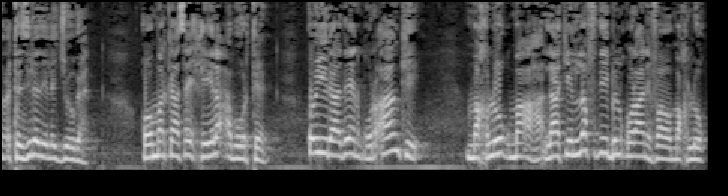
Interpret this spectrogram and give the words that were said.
muctasiladii la joogaan. Oo markaasay xiilo abuurteen. Oo yidhaahdeen qur'aankii makhluuq ma aha laakiin lafdii bilqur'aani fahuwa makhluuq.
